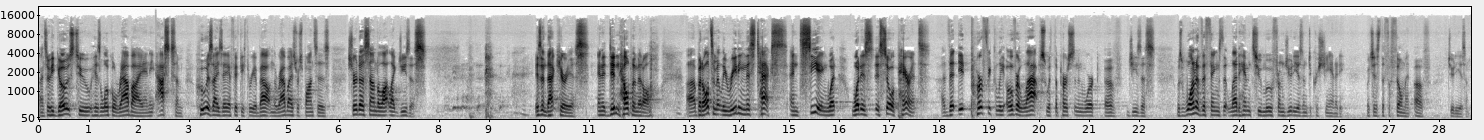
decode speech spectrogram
And so he goes to his local rabbi and he asks him, Who is Isaiah 53 about? And the rabbi's response is, Sure does sound a lot like Jesus. Isn't that curious? And it didn't help him at all. Uh, but ultimately, reading this text and seeing what, what is, is so apparent, uh, that it perfectly overlaps with the person and work of Jesus, was one of the things that led him to move from Judaism to Christianity, which is the fulfillment of Judaism.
